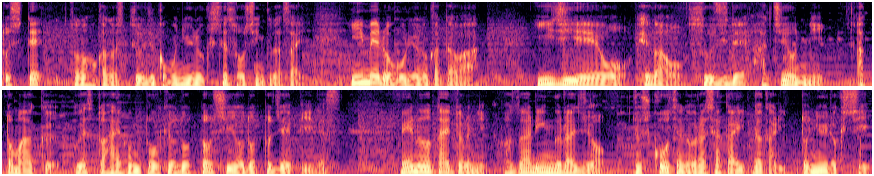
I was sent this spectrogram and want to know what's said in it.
としてその他の必要事項も入力して送信ください。E メールをご利用の方は egao 笑顔数字で842アットマークウエストハイフン東京 .co.jp です。メールのタイトルに「ファザーリングラジオ女子高生の裏社会係」と入力し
